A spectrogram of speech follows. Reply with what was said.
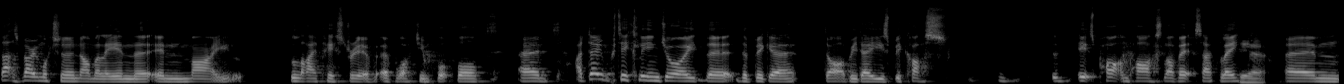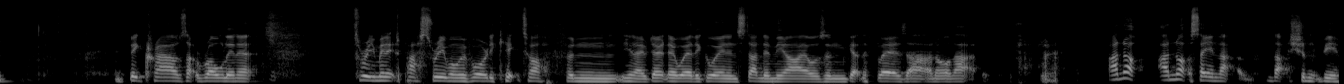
that's very much an anomaly in the in my life history of, of watching football. Um, I don't particularly enjoy the the bigger derby days because it's part and parcel of it. Sadly, yeah. Um, big crowds that roll in at three minutes past three when we've already kicked off, and you know don't know where they're going and stand in the aisles and get the flares out and all that. I'm not. I'm not saying that that shouldn't be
